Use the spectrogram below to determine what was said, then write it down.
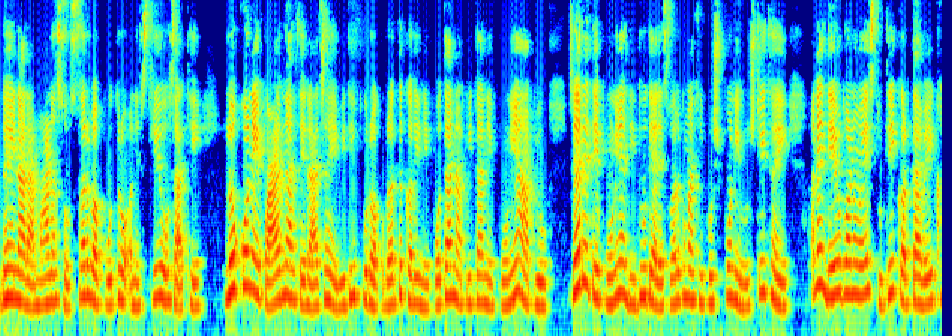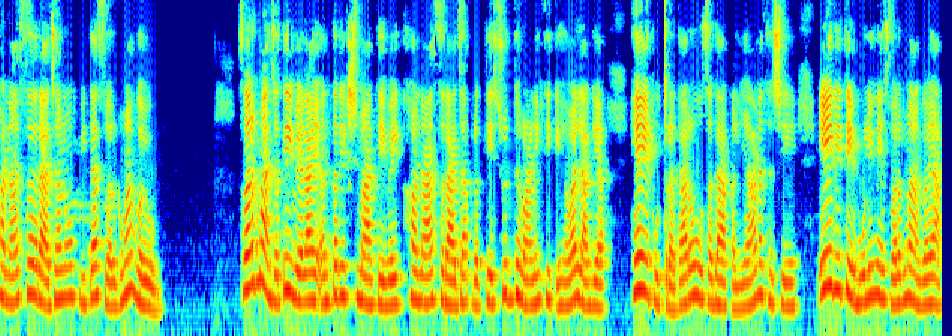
રહેનારા માણસો સર્વ પુત્રો અને સ્ત્રીઓ સાથે લોકોને પાળનાર તે રાજાએ વિધિપૂર્વક વ્રત કરીને પોતાના પિતાને પુણ્ય આપ્યું. જ્યારે તે પુણ્ય દીધું ત્યારે સ્વર્ગમાંથી પુષ્પોની વૃષ્ટિ થઈ અને દેવગણોએ સ્તુતિ કરતા વૈખાનાસ રાજાનો પિતા સ્વર્ગમાં ગયો. સ્વર્ગમાં જતી વેળાએ અંતરિક્ષમાં તે વૈખનાસ રાજા પ્રત્યે શુદ્ધ વાણીથી કહેવા લાગ્યા, હે પુત્ર, તારું સદા કલ્યાણ થશે. એ રીતે બોલીને સ્વર્ગમાં ગયા.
